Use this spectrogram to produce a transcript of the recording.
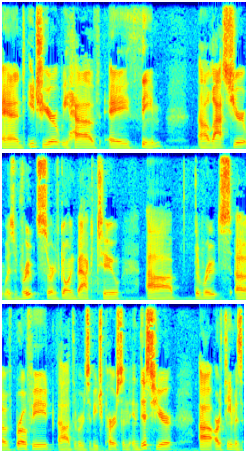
And each year we have a theme. Uh, last year it was roots, sort of going back to uh, the roots of Brophy, uh, the roots of each person. And this year, uh, our theme is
